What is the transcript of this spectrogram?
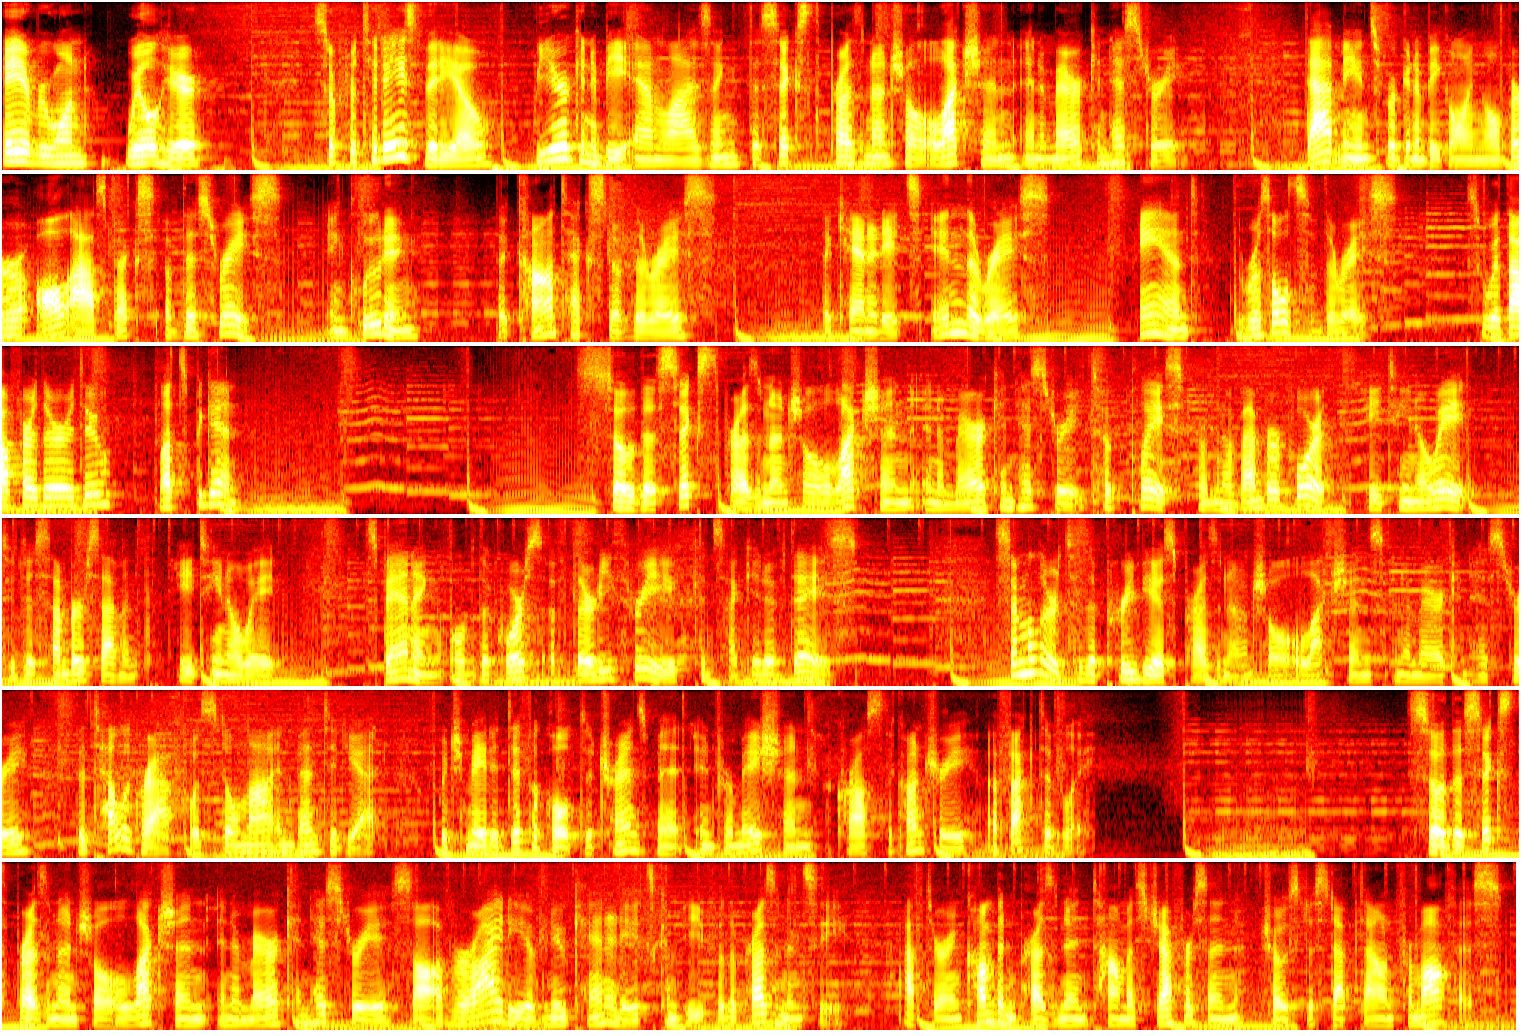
Hey everyone, Will here. So for today's video, we are going to be analyzing the sixth presidential election in American history. That means we're going to be going over all aspects of this race, including the context of the race, the candidates in the race, and the results of the race. So without further ado, let's begin. So the sixth presidential election in American history took place from November 4th, 1808 to December 7th, 1808, spanning over the course of 33 consecutive days. Similar to the previous presidential elections in American history, the telegraph was still not invented yet, which made it difficult to transmit information across the country effectively. So the sixth presidential election in American history saw a variety of new candidates compete for the presidency, after incumbent President Thomas Jefferson chose to step down from office.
